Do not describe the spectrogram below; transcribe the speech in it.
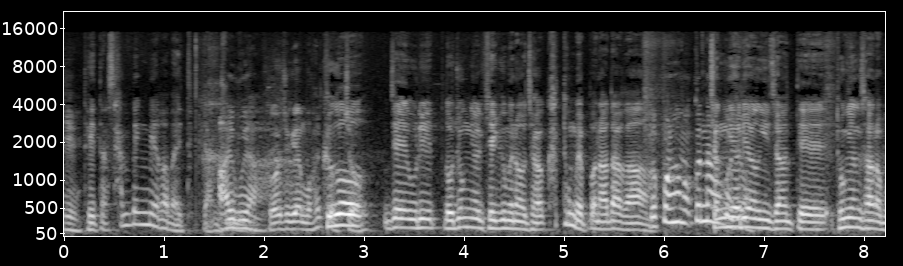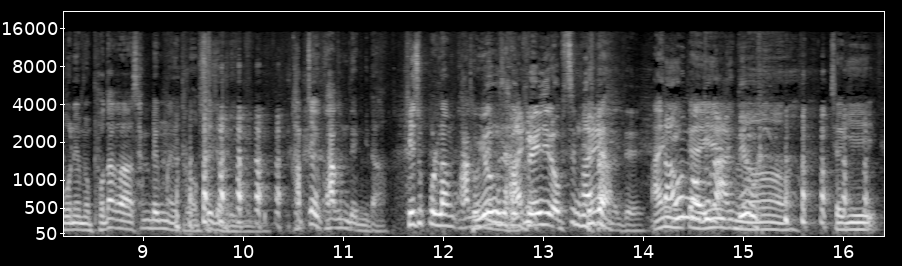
예. 데이터 300메가바이트밖에 안. 아이고야. 그 와중에 뭐할 게 그거 없죠. 이제 우리 노정렬 개그맨하고 제가 카톡 몇 번 하다가 몇 번 하면 끝나는 정렬이 거죠. 형이 저한테 동영상 하나 보내면 보다가 300메가가 없어져 버립니다. 갑자기 과금됩니다. 계속 보려면 과금. 동영상 아니, 그럴 일 없습니다. 아니, 네. 아니 그러니까 예를 안 돼요. 들면 저기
